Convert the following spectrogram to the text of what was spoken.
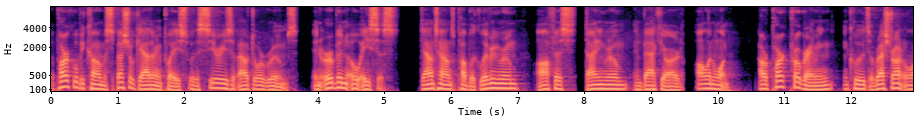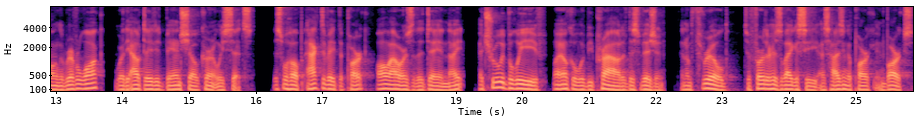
The park will become a special gathering place with a series of outdoor rooms, an urban oasis, downtown's public living room, office, dining room, and backyard, all in one. Our park programming includes a restaurant along the Riverwalk where the outdated band shell currently sits. This will help activate the park all hours of the day and night. I truly believe my uncle would be proud of this vision, and I'm thrilled to further his legacy as Huizenga Park embarks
